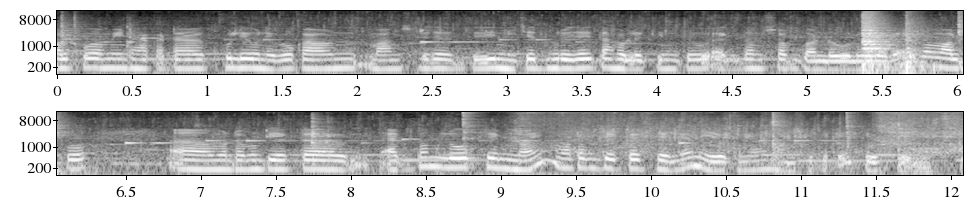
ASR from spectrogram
অল্প আমি ঢাকাটা খুলেও নেব, কারণ মাংসটা যদি নিচে ধরে যায়, তাহলে কিন্তু একদম সব গন্ডগোল হয়ে যাবে। একদম অল্প মোটামুটি একটা একদম লো ফ্লেম নয়, মোটামুটি একটা ফ্লেমে আমি এরকমভাবে মাংসটাকে কষিয়ে নিচ্ছি।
